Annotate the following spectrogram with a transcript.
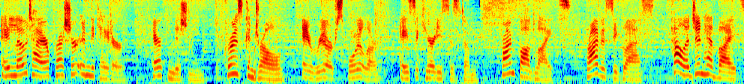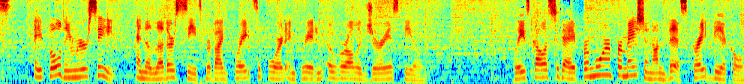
a low tire pressure indicator, air conditioning, cruise control, a rear spoiler, a security system, front fog lights, privacy glass, halogen headlights, a folding rear seat, and the leather seats provide great support and create an overall luxurious feel. Please call us today for more information on this great vehicle.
